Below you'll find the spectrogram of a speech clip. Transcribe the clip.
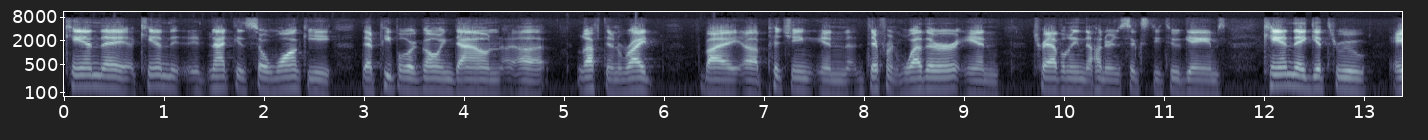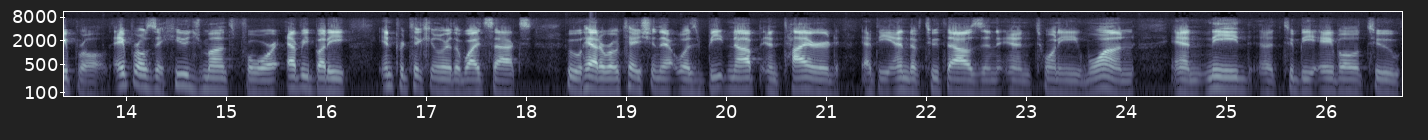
Can they can it not get so wonky that people are going down uh, left and right by uh, pitching in different weather and traveling the 162 games? Can they get through April? April is a huge month for everybody, in particular the White Sox who had a rotation that was beaten up and tired at the end of 2021 and need uh, to be able to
